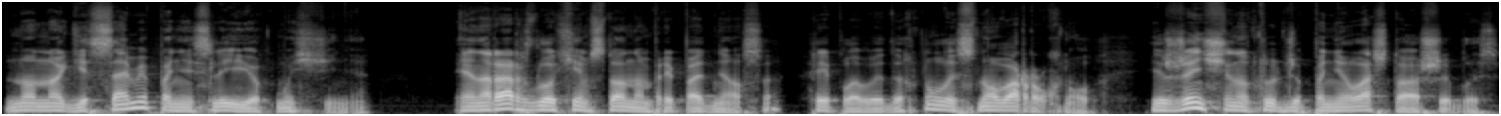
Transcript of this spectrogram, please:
но ноги сами понесли ее к мужчине. Энрар с глухим стоном приподнялся, хрипло выдохнул и снова рухнул, и женщина тут же поняла, что ошиблась.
